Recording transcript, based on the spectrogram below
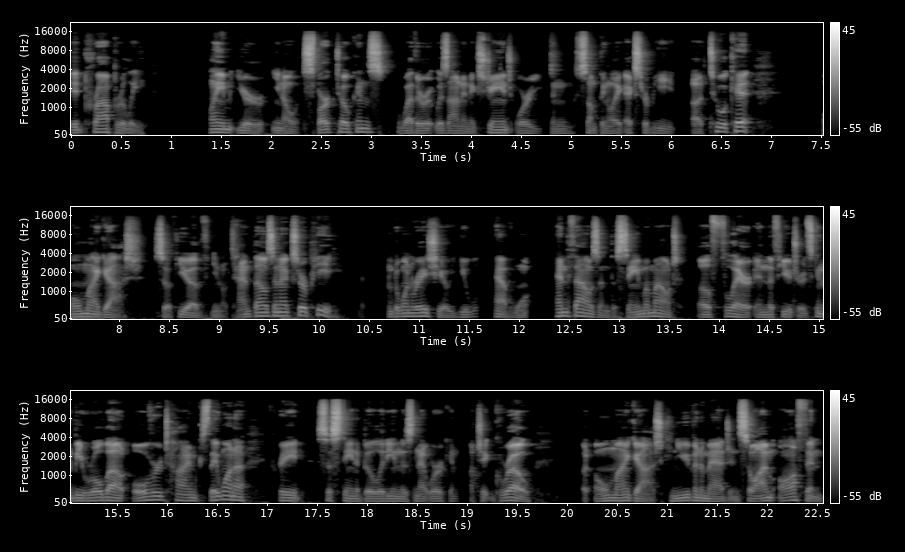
did properly claim your, you know, Spark tokens, whether it was on an exchange or using something like XRP uh, Toolkit, oh my gosh. So if you have, you know, 10,000 XRP, one to one ratio, you will have 10,000, the same amount of Flare in the future. It's going to be rolled out over time because they want to create sustainability in this network and watch it grow. But oh my gosh, can you even imagine? So I'm often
